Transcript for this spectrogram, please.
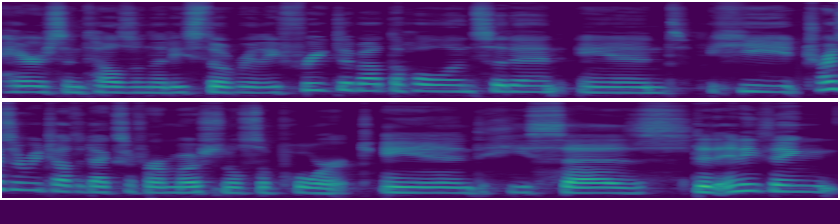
Harrison tells him that he's still really freaked about the whole incident and he tries to reach out to Dexter for emotional support and he says, "Did anything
